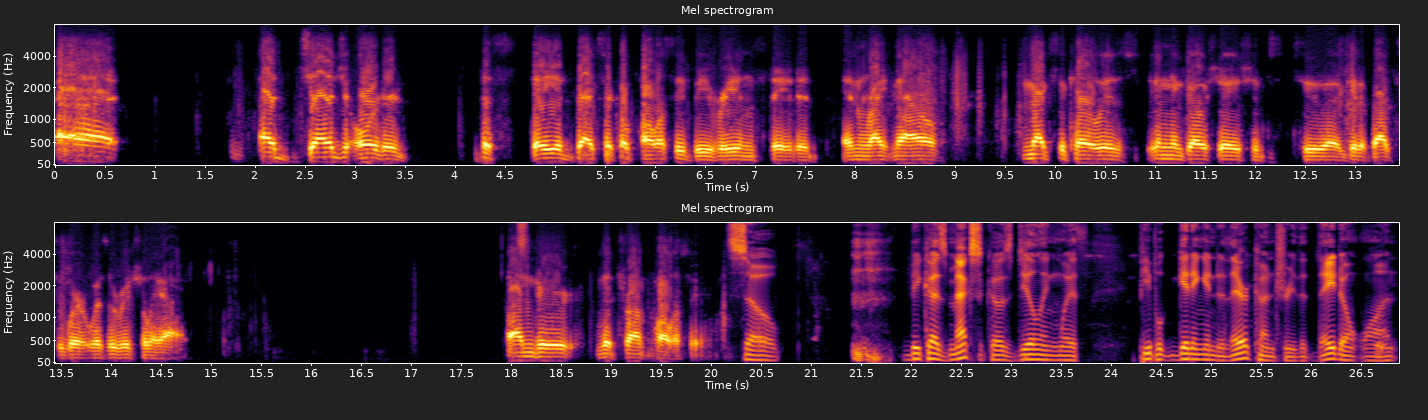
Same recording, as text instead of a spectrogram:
Uh, a judge ordered the stay in Mexico policy be reinstated, and right now, Mexico is in negotiations to uh, get it back to where it was originally at under the Trump policy. So, because Mexico's dealing with people getting into their country that they don't want,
